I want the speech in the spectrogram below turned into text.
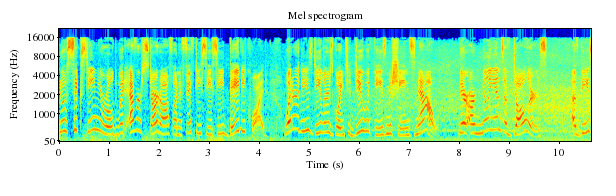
No 16 year old would ever start off on a 50cc baby quad. What are these dealers going to do with these machines now? There are millions of dollars of these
